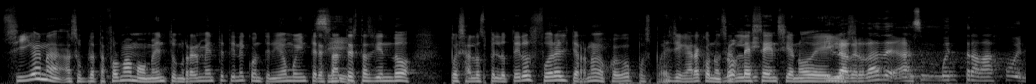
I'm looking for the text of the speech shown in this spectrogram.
Sigan a, a su plataforma Momentum, realmente tiene contenido muy interesante. Sí. Estás viendo pues a los peloteros fuera del terreno de juego, pues puedes llegar a conocer No, la y- esencia, ¿no? De Y ellos. la verdad hace un buen trabajo en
